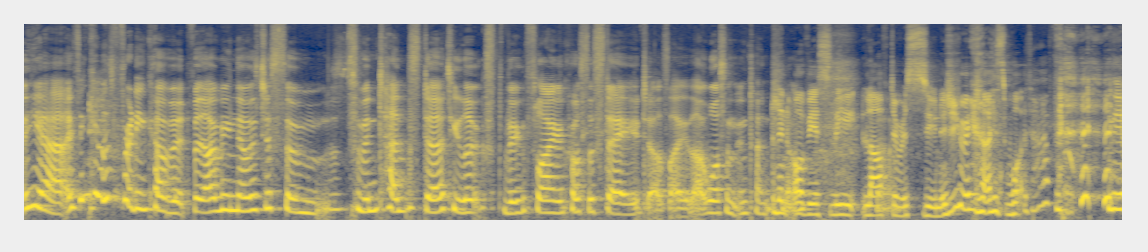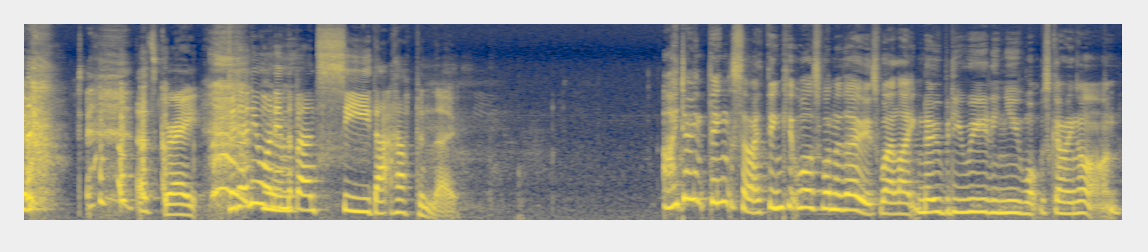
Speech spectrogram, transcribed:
Yeah, I think it was pretty covered, but I mean, there was just some some intense, dirty looks being flying across the stage. I was like, that wasn't intentional. And then obviously laughter as soon as you realise what had happened. yeah. That's great. Did anyone in the band see that happen though? I don't think so. I think it was one of those where like nobody really knew what was going on,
